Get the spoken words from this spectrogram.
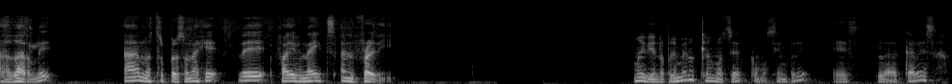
a darle a nuestro personaje de Five Nights and Freddy. Muy bien, lo primero que vamos a hacer, como siempre, es la cabeza,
